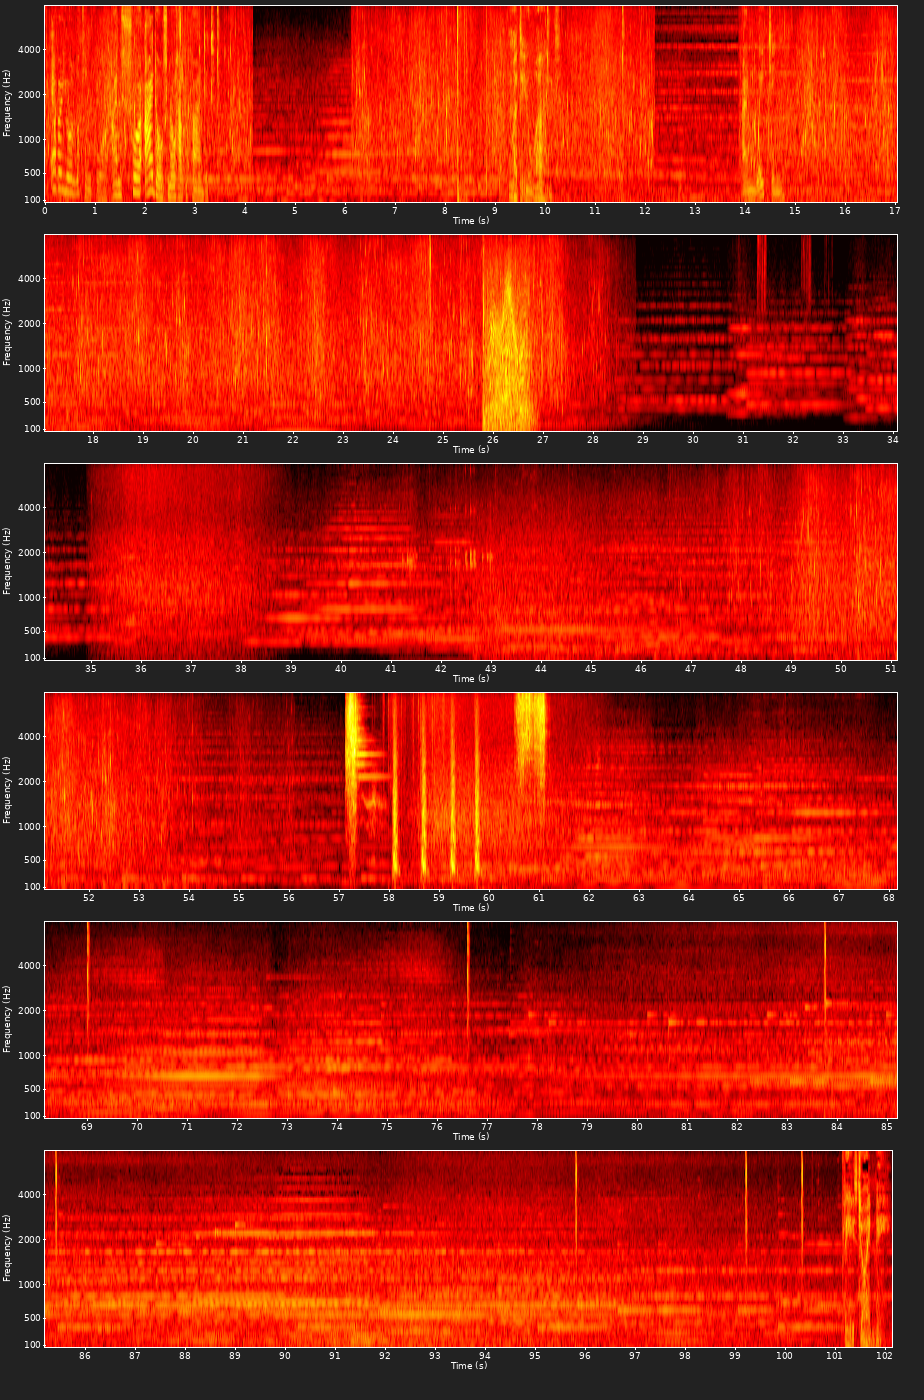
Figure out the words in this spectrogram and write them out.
Whatever you're looking for, I'm sure I don't know how to find it. What do you want? I'm waiting. Please join me.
